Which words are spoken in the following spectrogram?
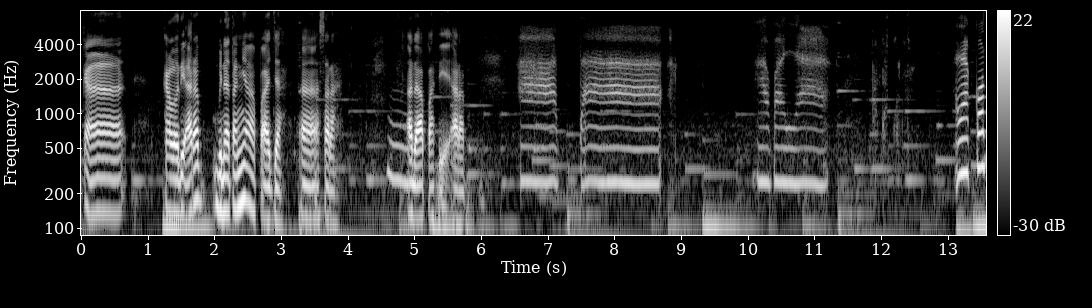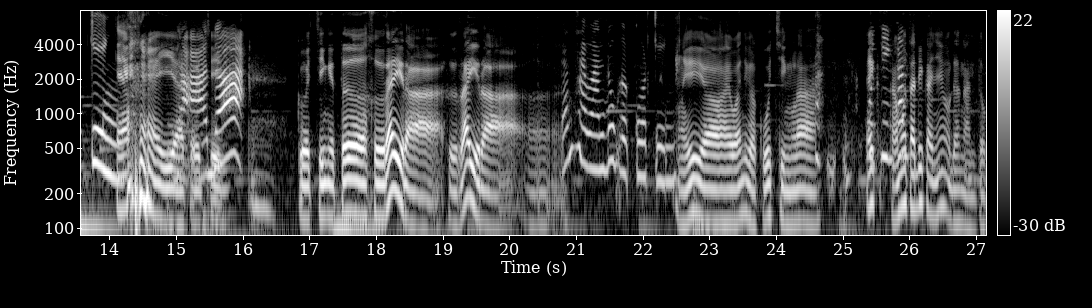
Ka- kalau di Arab binatangnya apa aja, Eh, Sarah? Ada apa di Arab? ada apa ya? Ada kucing. Iya Nggak kucing. ada. Kucing itu Huraira, Huraira. Eh, Kan hewan juga kucing. Iya, hewan juga kucing lah. Eh, Kucing kamu tadi kayaknya udah ngantuk.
